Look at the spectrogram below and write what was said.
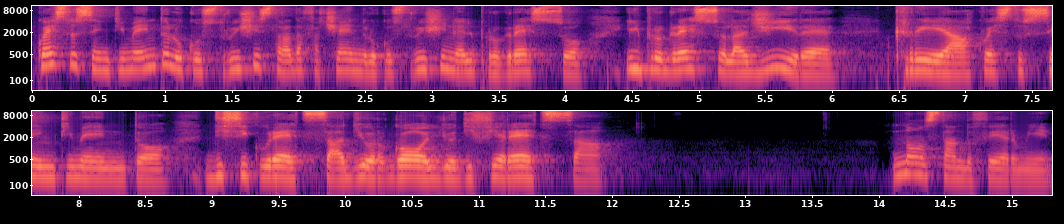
Questo sentimento lo costruisci strada facendo, lo costruisci nel progresso, il progresso, l'agire, crea questo sentimento di sicurezza, di orgoglio, di fierezza, non stando fermi.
